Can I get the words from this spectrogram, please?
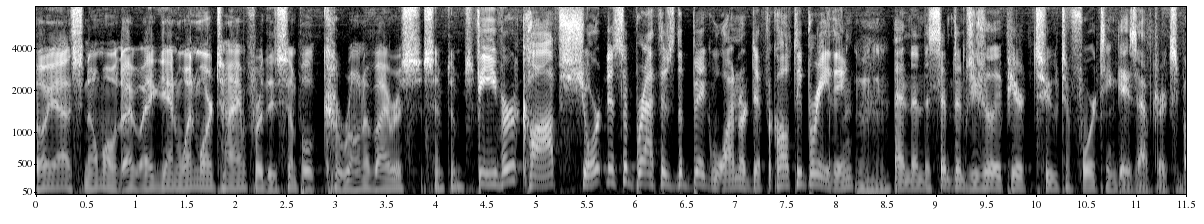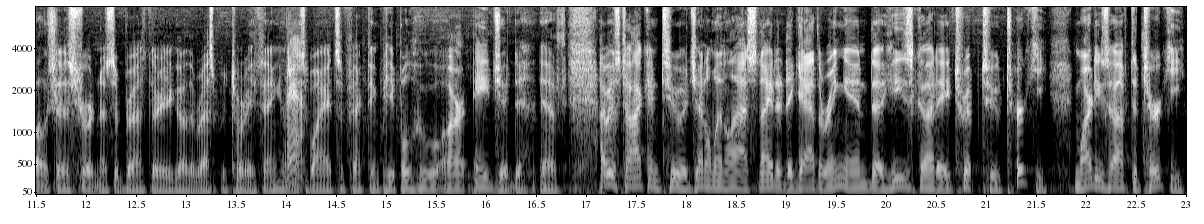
oh yeah, snow mold. Uh, again, one more time for the simple coronavirus symptoms. fever, cough, shortness of breath is the big one, or difficulty breathing. Mm-hmm. And then the symptoms usually appear two to 14 days after exposure. The shortness of breath. There you go, the respiratory thing. And that's Yeah. why it's affecting people who are aged. If, I was talking to a gentleman last night at a gathering, and uh, he's got a trip to Turkey. Marty's off to Turkey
